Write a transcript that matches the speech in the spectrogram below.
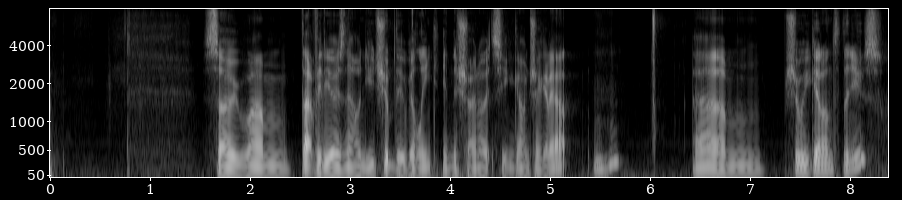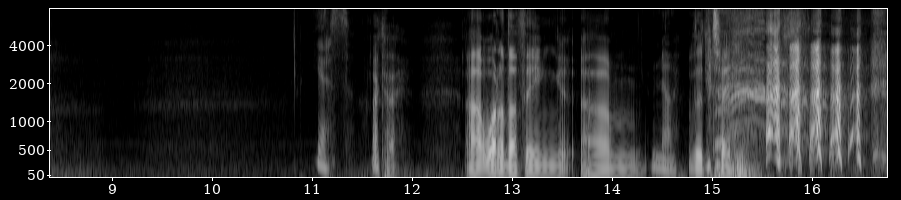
So um, that video is now on YouTube. There'll be a link in the show notes. So you can go and check it out. hmm Um, shall we get on to the news? Yes. Okay. Uh, one other thing, um, No. the team.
